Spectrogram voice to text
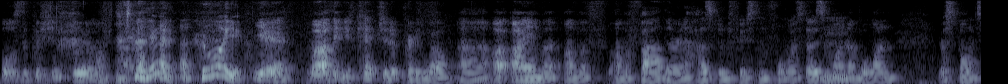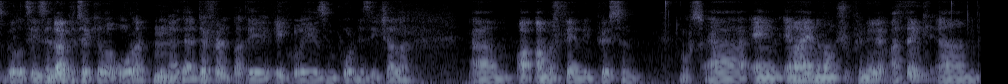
what was the question? Who am I? yeah, who are you? Yeah, well, I think you've captured it pretty well. Uh, I, I am a I'm a I'm a father and a husband first and foremost. Those are my mm. number one responsibilities in no particular order. Mm. You hmm. know, they're different, but they're equally as important as each other. Um, I, am a family person, awesome. uh, and and I am an entrepreneur. I think um,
